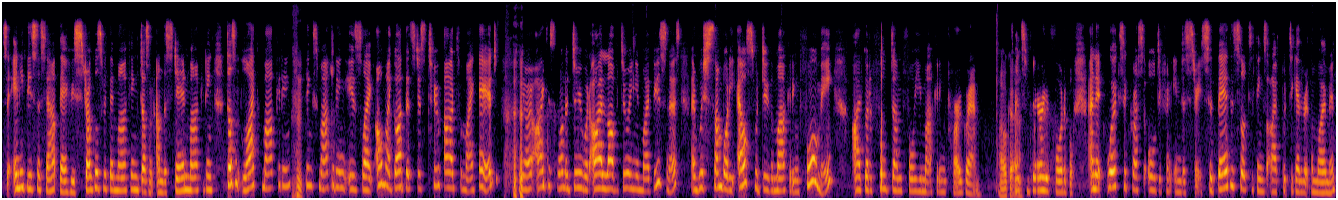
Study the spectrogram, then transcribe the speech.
So any business out there who struggles with their marketing, doesn't understand marketing, doesn't like marketing, hmm. thinks marketing is like, oh my god, that's just too hard for my head. you know, I just want to do what I love doing in my business, and wish somebody else would do the marketing for me. I've got a full done for you marketing program. Okay. It's very affordable and it works across all different industries. So they're the sorts of things I've put together at the moment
